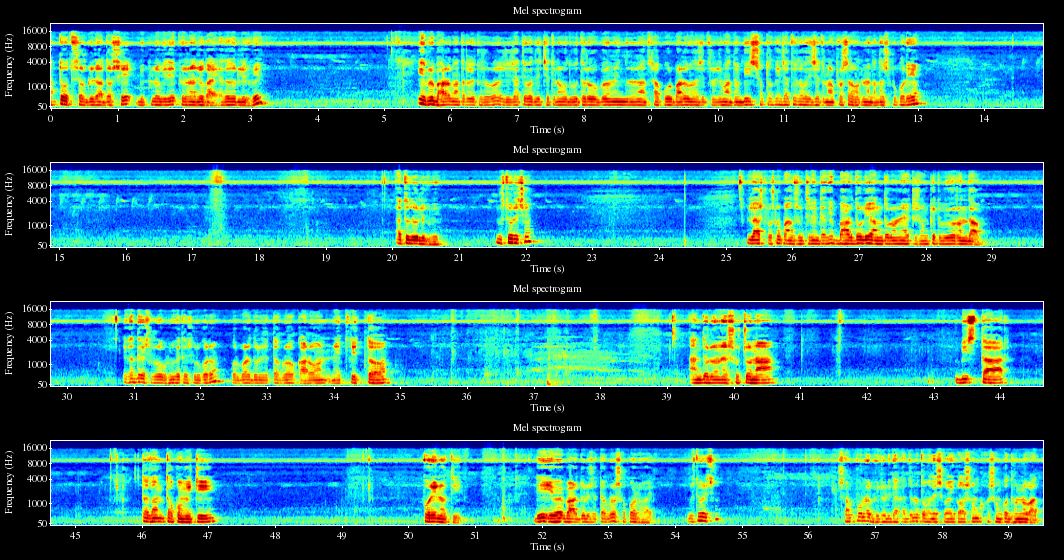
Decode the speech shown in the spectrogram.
আত্ম উৎসর্গের আদর্শে বিপ্লবীদের প্রেরণা যোগায়। এতদূর লিখবে। এরপরে ভারত মাতার লেখা শুরু করে, যে জাতীয়বাদী চেতনার উদ্ভূত রবীন্দ্রনাথ ঠাকুর, ভারত মাতা চিত্রটির মাধ্যমে বিশ শতকে জাতীয়তাবাদী চেতনার প্রসার ঘটনা কান্ত শুরু করে। এত দূর লিখবে। বুঝতে পেরেছ? লাস্ট প্রশ্ন পাঁচশো তিন থেকে বারদলীয় আন্দোলনের একটি সংক্ষিপ্ত বিবরণ দাও। এখান থেকে শুরু, ভূমিকা থেকে শুরু করো। পূর্বার দলীয় সত্যাগ্রহ, কারণ, নেতৃত্ব। আন্দোলনের সূচনা। বিস্তার। তদন্ত কমিটি। পরিণতি। দিয়ে এভাবে বারদলীয় সত্যাগ্রহ সফল হয়। বুঝতে পেরেছ? সম্পূর্ণ ভিডিওটি দেখার জন্য তোমাদের সবাইকে অসংখ্য অসংখ্য ধন্যবাদ।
